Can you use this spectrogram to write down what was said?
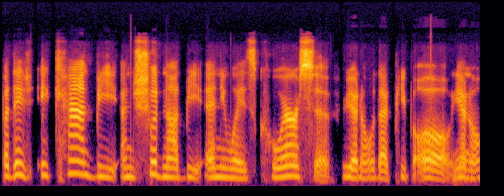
But it, it can't be and should not be anyways coercive you know that people oh you know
